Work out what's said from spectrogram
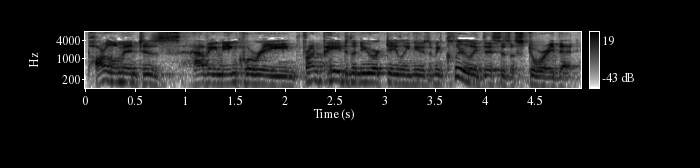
Parliament is having an inquiry, front page of the New York Daily News. I mean, clearly, this is a story that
